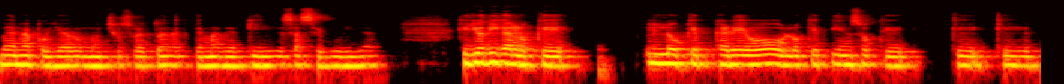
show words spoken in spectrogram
me han apoyado mucho, sobre todo en el tema de adquirir esa seguridad. Que yo diga lo que, lo que creo o lo que pienso que, que,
